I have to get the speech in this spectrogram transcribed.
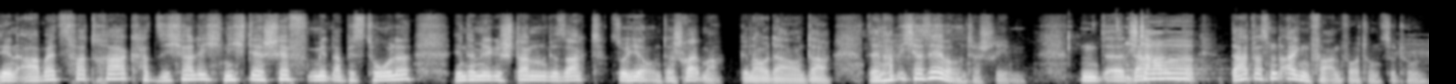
Den Arbeitsvertrag hat sicherlich nicht der Chef mit einer Pistole hinter mir gestanden und gesagt, so hier, unterschreib mal, genau da und da. Dann habe ich ja selber unterschrieben. Und äh, da, glaube, da hat was mit Eigenverantwortung zu tun.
